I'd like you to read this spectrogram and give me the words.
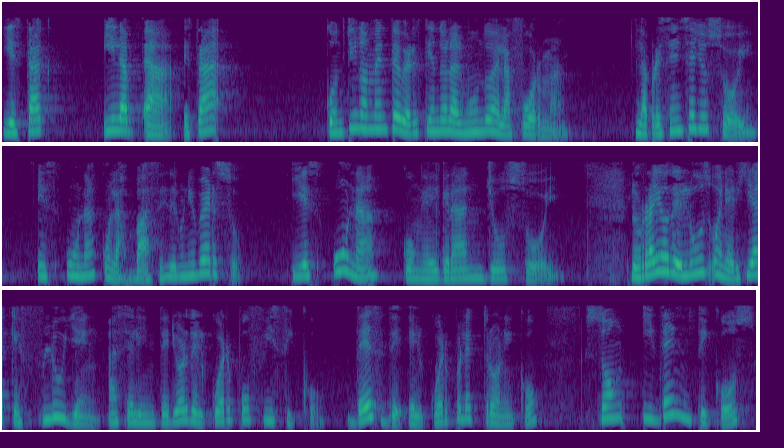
Y está, y la, ah, está continuamente vertiéndola al mundo de la forma. La presencia yo soy es una con las bases del universo y es una con el gran yo soy. Los rayos de luz o energía que fluyen hacia el interior del cuerpo físico desde el cuerpo electrónico son idénticos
